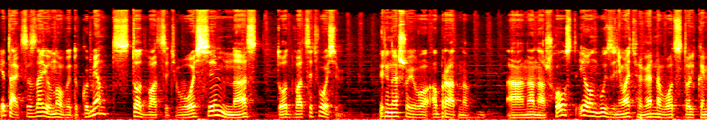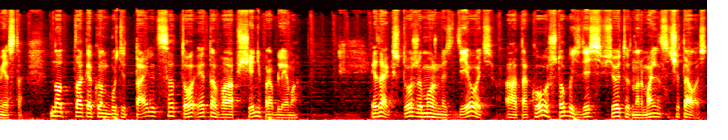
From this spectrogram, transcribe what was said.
Итак, создаю новый документ 128 на 128. Переношу его обратно а, на наш холст, и он будет занимать примерно вот столько места. Но так как он будет тайлиться, то это вообще не проблема. Итак, что же можно сделать а, такого, чтобы здесь все это нормально сочеталось?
